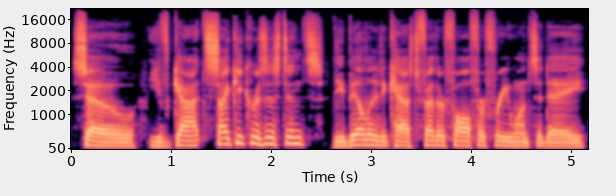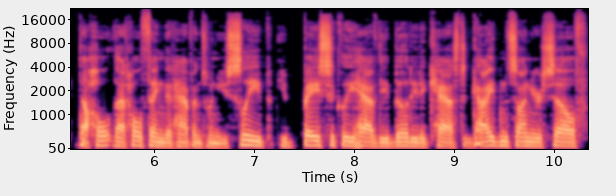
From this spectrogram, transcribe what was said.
So you've got psychic resistance, the ability to cast Featherfall for free once a day, the whole that whole thing that happens when you sleep. You basically have the ability to cast guidance on yourself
